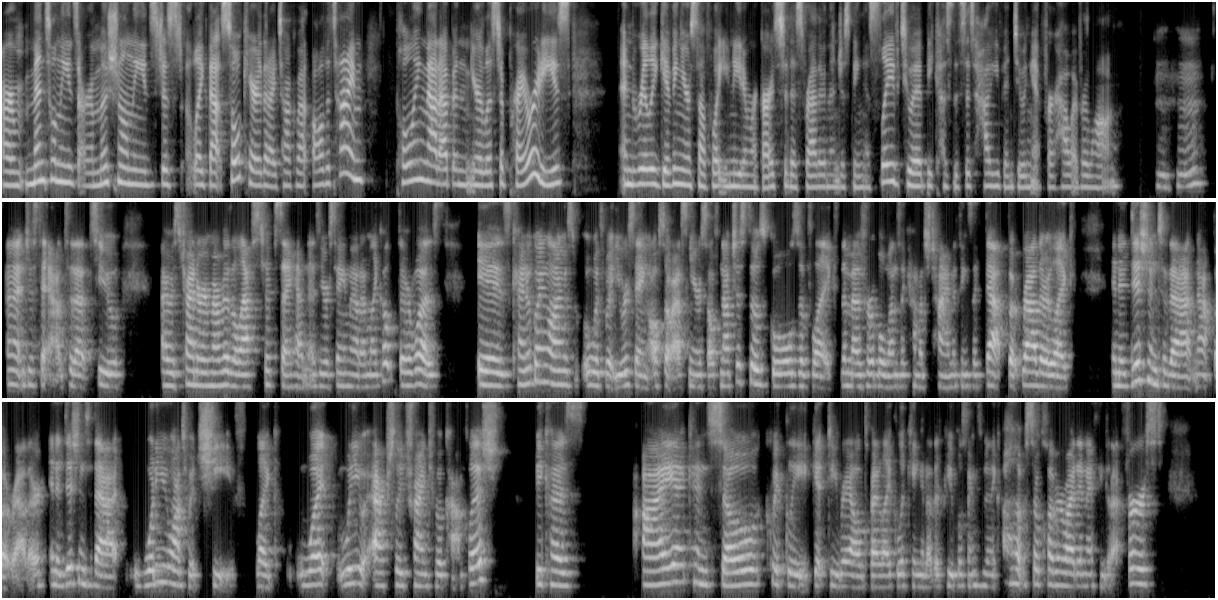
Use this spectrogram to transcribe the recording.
our mental needs, our emotional needs, just like that soul care that I talk about all the time, pulling that up in your list of priorities and really giving yourself what you need in regards to this rather than just being a slave to it because this is how you've been doing it for however long. Mm-hmm. And just to add to that, too, I was trying to remember the last tips I had. And as you were saying that, I'm like, oh, there was is kind of going along with what you were saying, also asking yourself not just those goals of like the measurable ones, like how much time and things like that, but rather like in addition to that not but rather in addition to that what do you want to achieve? Like what what are you actually trying to accomplish? Because i can so quickly get derailed by like looking at other people's things and be like oh that was so clever. Why didn't i think of that first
